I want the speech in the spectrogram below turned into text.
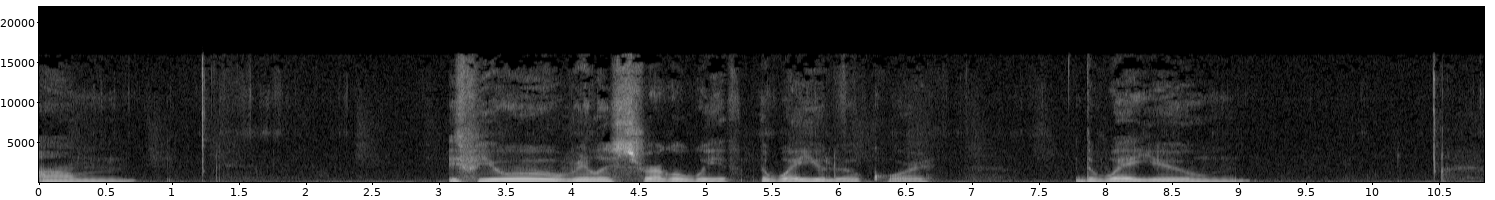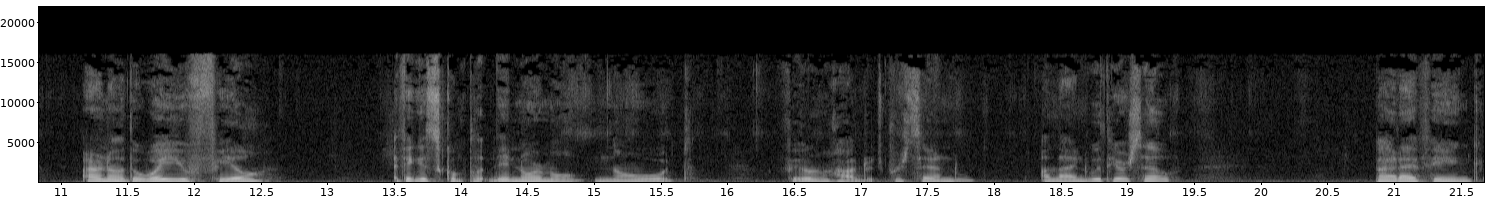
um, if you really struggle with the way you look or the way you I don't know, the way you feel, I think it's completely normal not feeling 100% aligned with yourself. But I think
